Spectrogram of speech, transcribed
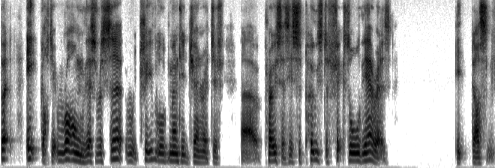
But it got it wrong. This research, retrieval augmented generative uh, process is supposed to fix all the errors. It doesn't.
